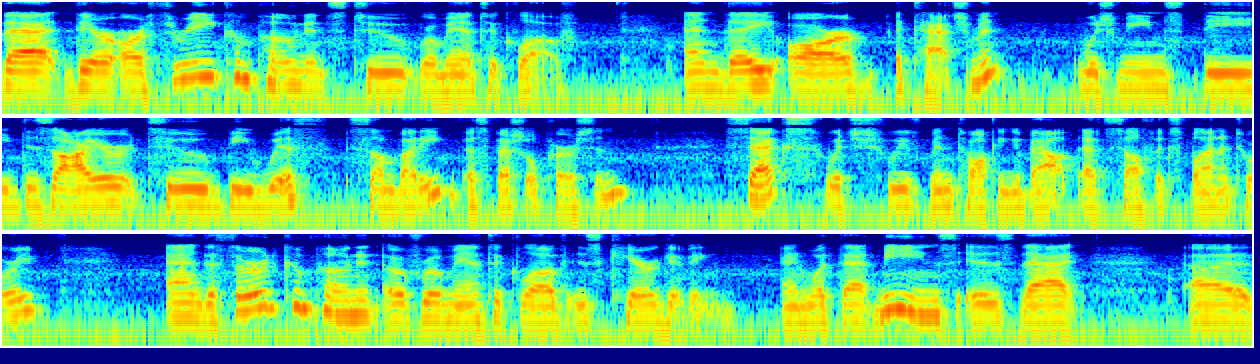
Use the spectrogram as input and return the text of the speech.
that there are three components to romantic love. and they are attachment, which means the desire to be with somebody, a special person, sex, which we've been talking about, that's self explanatory. And the third component of romantic love is caregiving. And what that means is that uh,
